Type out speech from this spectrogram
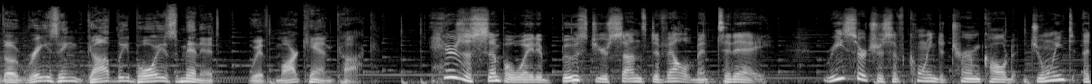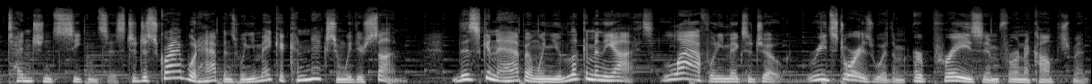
The Raising Godly Boys Minute with Mark Hancock. Here's a simple way to boost your son's development today. Researchers have coined a term called joint attention sequences to describe what happens when you make a connection with your son. This can happen when you look him in the eyes, laugh when he makes a joke, read stories with him, or praise him for an accomplishment.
